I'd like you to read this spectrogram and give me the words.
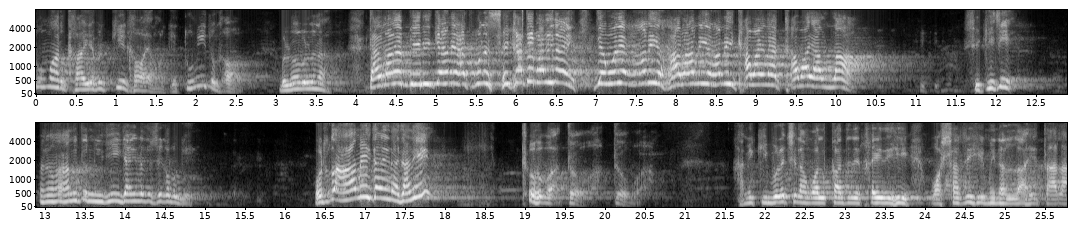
তোমার খাই আবার কে খাওয়ায় আমাকে? তুমি তো খাওয়াও বলবে না বলবে না। তার মানে বেবিকে আমি এক মনে শেখাতে পারি নাই যে বলে আমি হারামি আমি খাওয়াই না খাওয়াই আল্লাহ। শিখিয়েছি বলে, আমি তো নিজেই জানি না তো শেখাবো কি? ওটা তো আমি জানি না জানি? তো বা তোবা তোবা। আমি কি বলেছিলাম? অল কাদরে খাইরিহি অসারিহি মিনাল্লাহি তালা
